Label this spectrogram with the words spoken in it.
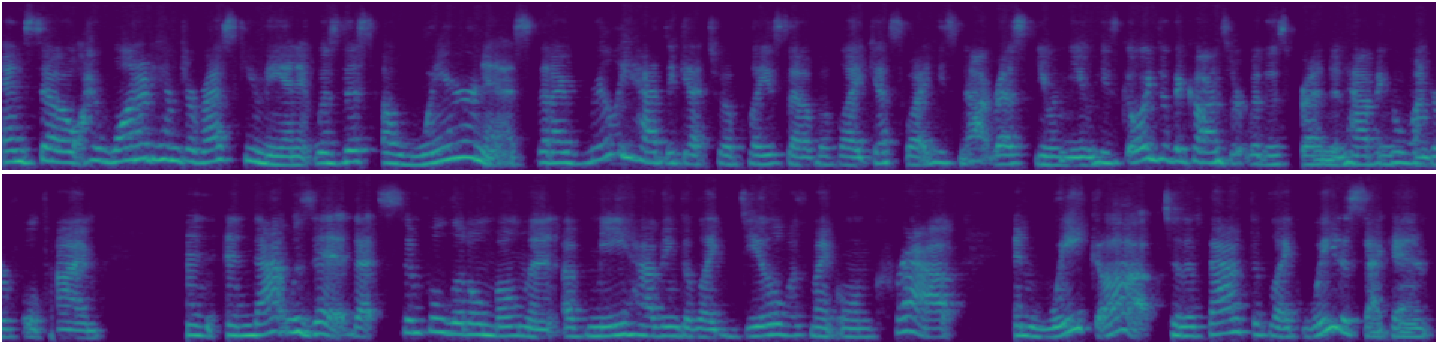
And so I wanted him to rescue me. And it was this awareness that I really had to get to a place of, of like, guess what? He's not rescuing you. He's going to the concert with his friend and having a wonderful time. And, and that was it, that simple little moment of me having to like deal with my own crap and wake up to the fact of like, wait a second.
